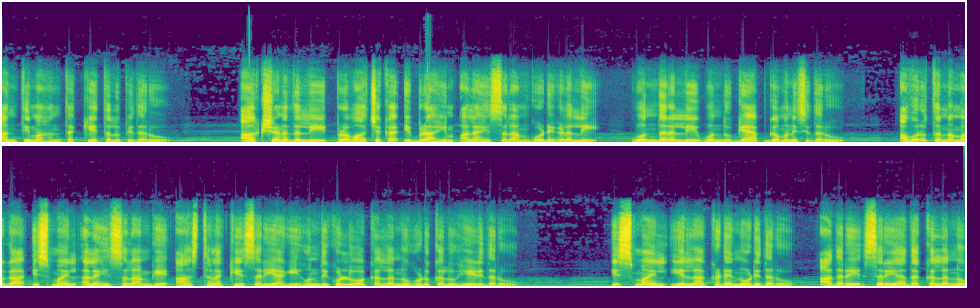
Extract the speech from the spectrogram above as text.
ಅಂತಿಮ ಹಂತಕ್ಕೆ ತಲುಪಿದರು. ಆ ಕ್ಷಣದಲ್ಲಿ ಪ್ರವಾಚಕ ಇಬ್ರಾಹಿಂ ಅಲಹಿಸ್ಸಲಾಂ ಗೋಡೆಗಳಲ್ಲಿ ಒಂದರಲ್ಲಿ ಒಂದು ಗ್ಯಾಪ್ ಗಮನಿಸಿದರು. ಅವರು ತನ್ನ ಮಗ ಇಸ್ಮಾಯಿಲ್ ಅಲಹಿಸ್ಸಲಾಂಗೆ ಆ ಸ್ಥಳಕ್ಕೆ ಸರಿಯಾಗಿ ಹೊಂದಿಕೊಳ್ಳುವ ಕಲ್ಲನ್ನು ಹುಡುಕಲು ಹೇಳಿದರು. ಇಸ್ಮಾಯಿಲ್ ಎಲ್ಲ ಕಡೆ ನೋಡಿದರು, ಆದರೆ ಸರಿಯಾದ ಕಲ್ಲನ್ನು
